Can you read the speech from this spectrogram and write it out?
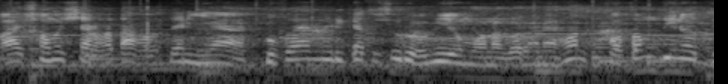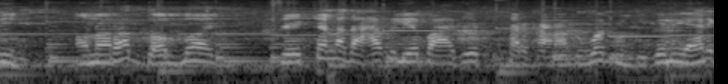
ভাই সমস্যার কথা হতে নিয়ে কুফা আমেরিকা তো শুরু হবে মনে করেন এখন প্রথম দিনের দিন ওনারা দল লয়। যে খেলা দেখা পেলে বাজে তার খানা দুবা গুলি গেলি এনে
